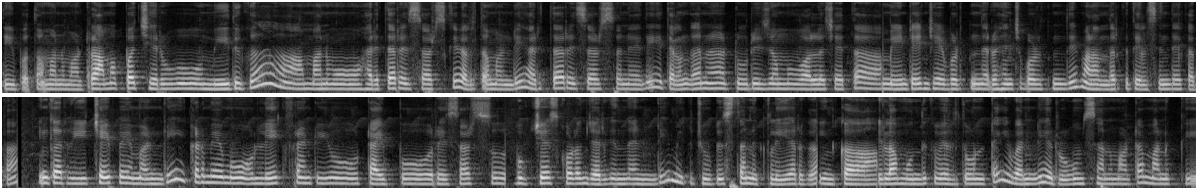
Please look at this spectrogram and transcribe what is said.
దిగిపోతాం అనమాట రామప్ప చెరువు మీదుగా మనము హరిత రిసార్ట్స్కి వెళ్తామండి. హరిత రిసార్ట్స్ అనేది తెలంగాణ టూరిజం వాళ్ళ చేత మెయింటైన్ చేయబడుతుంది నిర్వహించబడుతుంది. మనందరికీ తెలిసిందే కదా. ఇంకా రీచ్ అయిపోయామండి. ఇక్కడ మేము lake front view type resorts book చేసుకోవడం జరిగిందండి. మీకు చూపిస్తాను క్లియర్గా. ఇంకా ఇలా ముందుకు వెళ్తూ ఉంటే ఇవన్నీ రూమ్స్ అన్నమాట. మనకి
